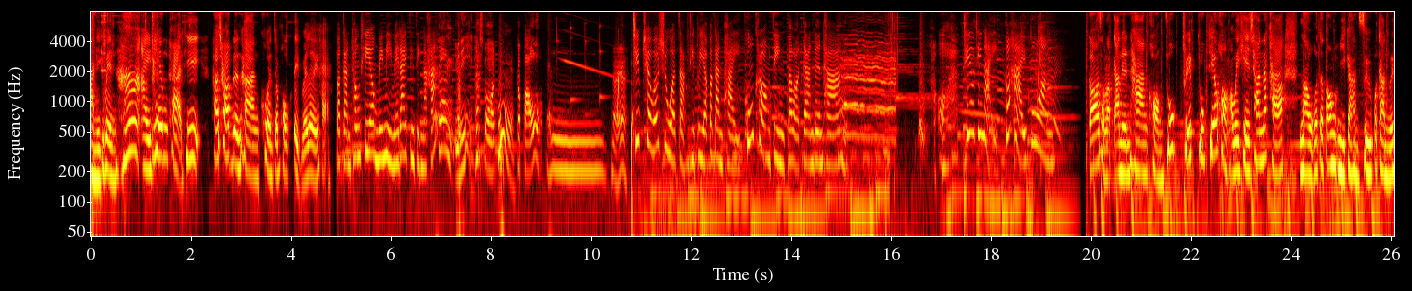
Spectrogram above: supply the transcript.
อันนี้ก็เป็น 5 ไอเทมค่ะ ที่ถ้าชอบเดินทางควรจะพกติดไว้เลยค่ะ ประกันท่องเที่ยวไม่มีไม่ได้จริง ๆ นะคะ กล้องอยู่นี่พาสปอร์ตกระเป๋าอืมไหนอะ ทิปเทรเวลชัวจากทิพยประกันภัย คุ้มครองจริงตลอดการเดินทางอ๋อ เที่ยวที่ไหนก็หายห่วง ก็สำหรับการเดินทางของทุกทริปทุกเที่ยวของ a อ a c a t i o n นะคะ เราก็จะต้องมีการซื้อประกันไว้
